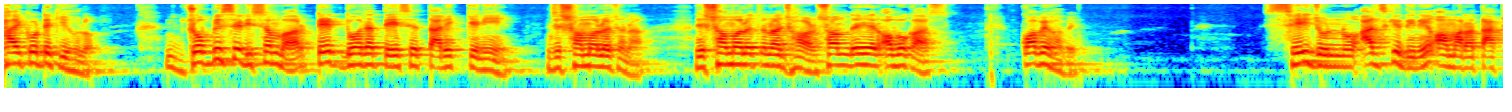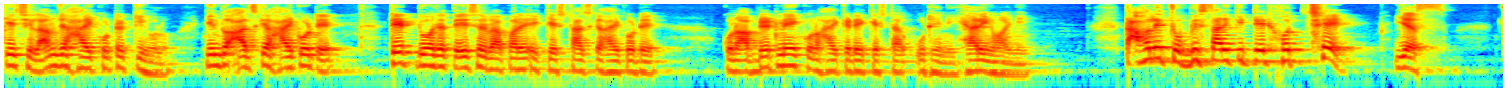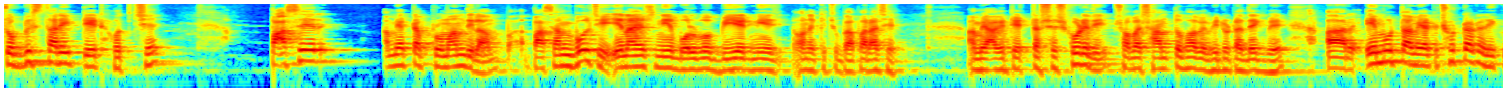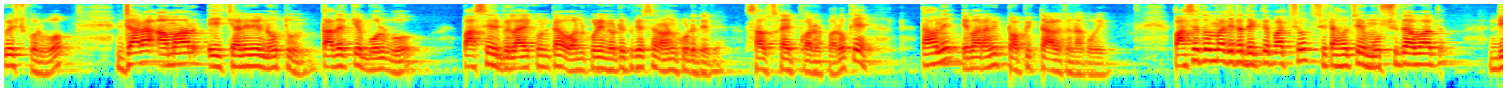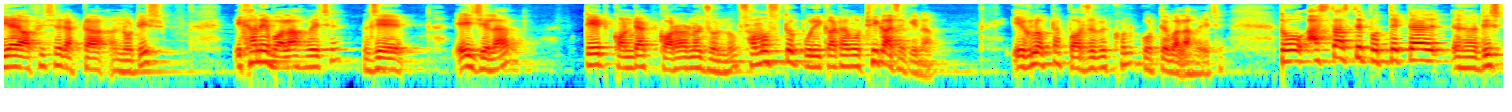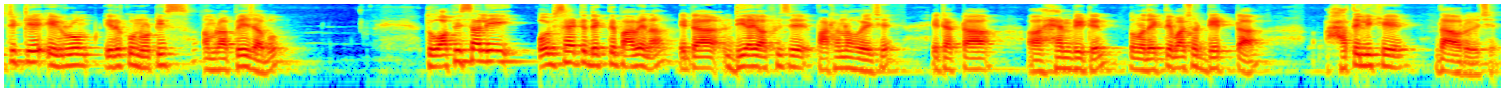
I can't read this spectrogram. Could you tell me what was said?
হাইকোর্টে কি হলো? চব্বিশে ডিসেম্বর টেট দু হাজার তেইশের তারিখকে নিয়ে যে সমালোচনা যে সমালোচনা ঝড়, সন্দেহের অবকাশ কবে হবে? সেই জন্য আজকে দিনে আমরা তাকিয়েছিলাম যে হাইকোর্টের কি হলো। কিন্তু আজকে হাইকোর্টে টেট দু হাজার তেইশের ব্যাপারে এই কেসটা আজকে হাইকোর্টে কোনো আপডেট নেই, কোনো হাইকোর্টে এই কেসটা উঠেনি হিয়ারিং হয়নি। তাহলে চব্বিশ তারিখ কি টেট হচ্ছে? ইয়েস চব্বিশ তারিখ টেট হচ্ছে। পাশের আমি একটা প্রমাণ দিলাম। পাশে আমি বলছি, এনআইএস নিয়ে বলব, বিএড নিয়ে অনেক কিছু ব্যাপার আছে। আমি আগে টেটটা শেষ করে দিই, সবাই শান্তভাবে ভিডিওটা দেখবে। আর এই মুহূর্তে আমি একটা ছোট্ট একটা রিকোয়েস্ট করব। যারা আমার এই চ্যানেলে নতুন, তাদেরকে বলব, পাশের বেলাইকনটা অন করে নোটিফিকেশান অন করে দেবে সাবস্ক্রাইব করার পর ওকে তাহলে এবার আমি টপিকটা আলোচনা করি। পাশে তোমরা যেটা দেখতে পাচ্ছ, সেটা হচ্ছে মুর্শিদাবাদ ডিআই অফিসের একটা নোটিশ। এখানে বলা হয়েছে যে এই জেলার টেট কন্ডাক্ট করানোর জন্য সমস্ত পরিকাঠামো ঠিক আছে কিনা, এগুলো একটা পর্যবেক্ষণ করতে বলা হয়েছে। তো আস্তে আস্তে প্রত্যেকটা ডিস্ট্রিক্টে এরকম এরকম নোটিশ আমরা পেয়ে যাব। তো অফিসিয়ালি ওয়েবসাইটে দেখতে পাবে না, এটা ডিআই অফিসে পাঠানো হয়েছে। এটা একটা হ্যান্ড রিটেন তোমরা দেখতে পাচ্ছ ডেটটা হাতে লিখে দেওয়া রয়েছে।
